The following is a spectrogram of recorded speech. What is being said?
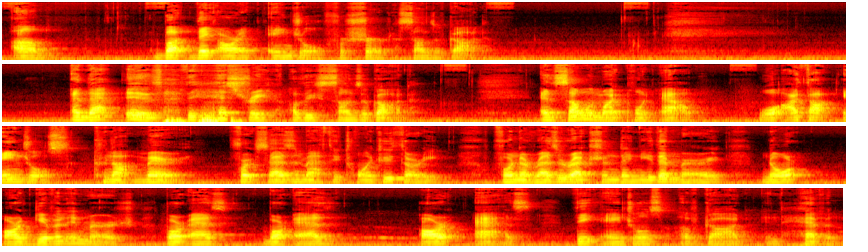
Um, but they are an angel for sure, sons of God. And that is the history of these sons of God. And someone might point out, well, I thought angels could not marry. For it says in Matthew 22 30, For in the resurrection they neither marry nor are given in marriage, but as, but as are as the angels of God in heaven.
